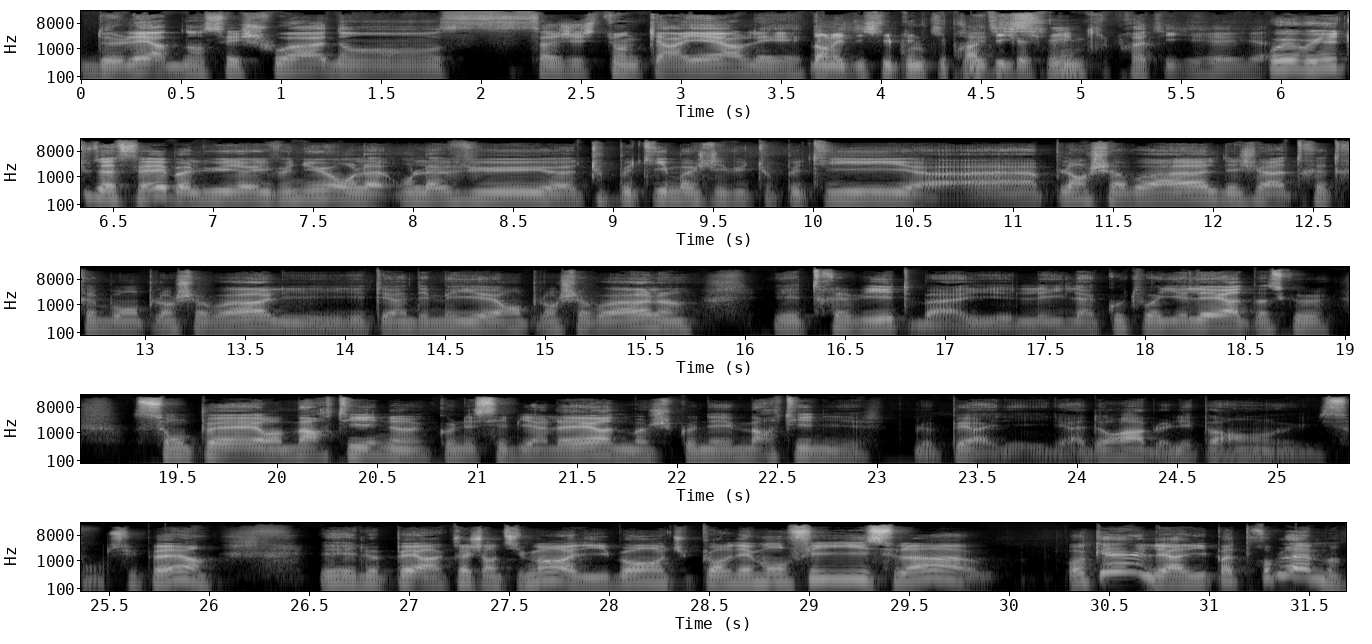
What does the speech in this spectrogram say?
de Laird dans ses choix, dans sa gestion de carrière, les dans les disciplines qu'il pratique les disciplines aussi. pratique. Oui, oui, tout à fait. Bah, lui, il est venu, on l'a, on l'a vu euh, tout petit. Moi, je l'ai vu tout petit, euh, planche à voile, déjà très très bon en planche à voile. Il, était un des meilleurs en planche à voile. Et très vite, bah, il, a côtoyé Laird parce que son père, Martin, connaissait bien Laird. Moi, je connais Martin. le père, il est, adorable. Les parents, ils sont super. Et le père, très gentiment, a dit bon, tu peux emmener mon fils là. Ok, Laird dit pas de problème.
